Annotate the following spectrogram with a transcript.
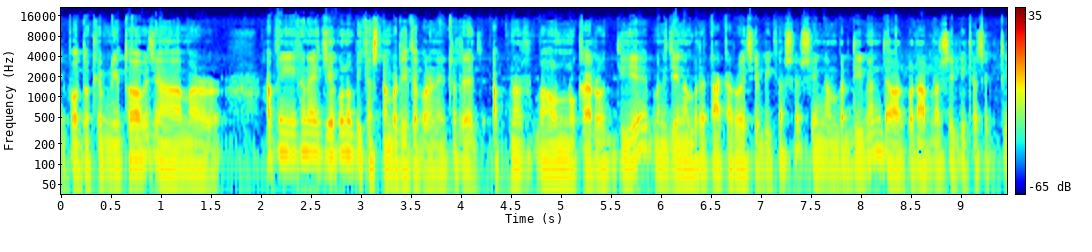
এই পদক্ষেপ নিতে হবে যা আমার আপনি এখানে যে কোনো বিকাশ নাম্বার দিতে পারেন। এটা আপনার বা অন্য কারও দিয়ে মানে যে নাম্বারে টাকা রয়েছে বিকাশে সেই নাম্বার দিবেন, দেওয়ার পর আপনার সেই বিকাশে একটি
